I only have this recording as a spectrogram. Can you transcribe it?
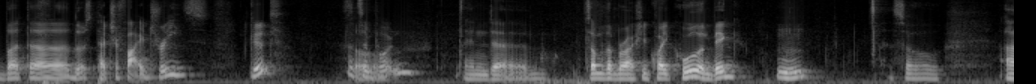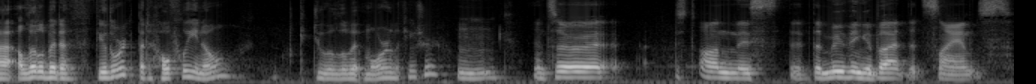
but uh, there's petrified trees, Good. That's So- important. and um some of them are actually quite cool and big. hmm So uh, a little bit of field work, but hopefully, you know, do a little bit more in the future. hmm And so, uh, just on this, the, the moving about that science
